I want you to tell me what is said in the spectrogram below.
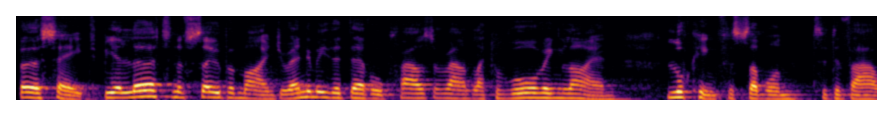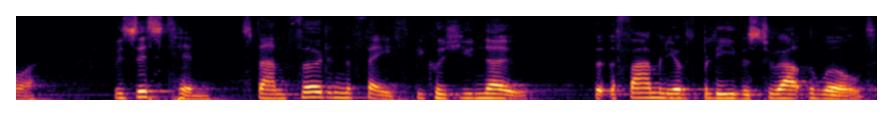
Verse 8 Be alert and of sober mind. Your enemy, the devil, prowls around like a roaring lion, looking for someone to devour. Resist him, stand firm in the faith, because you know that the family of believers throughout the world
